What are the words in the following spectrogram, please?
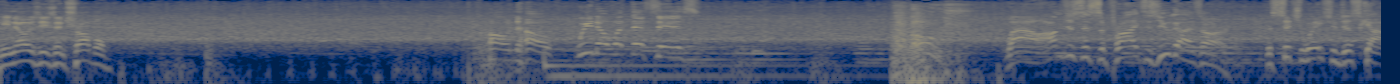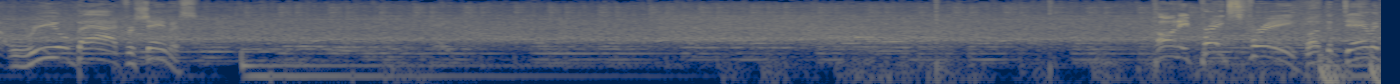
He knows he's in trouble. Oh no, we know what this is. Wow, I'm just as surprised as you guys are. The situation just got real bad for Sheamus. Oh, and he breaks free. But the damage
